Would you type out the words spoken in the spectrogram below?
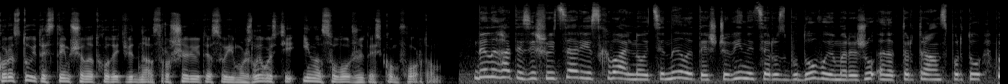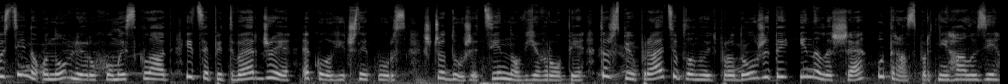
Користуйтесь тим, що надходить від нас, розширюйте свої можливості і насолоджуйтесь комфортом. Делегати зі Швейцарії схвально оцінили те, що Вінниця розбудовує мережу електротранспорту, постійно оновлює рухомий склад, і це підтверджує екологічний курс, що дуже цінно в Європі. Тож співпрацю планують продовжити і не лише у транспортній галузі.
